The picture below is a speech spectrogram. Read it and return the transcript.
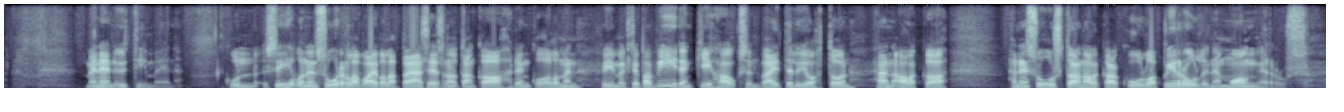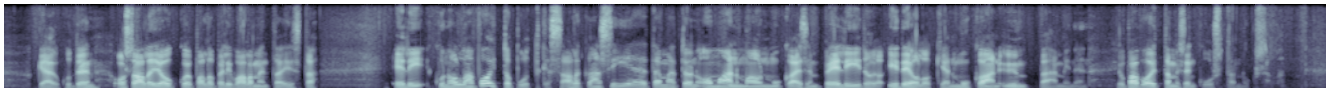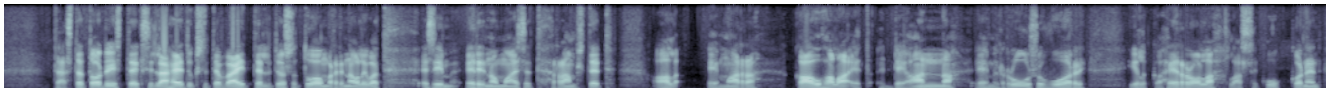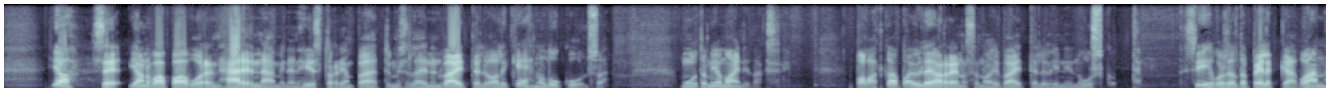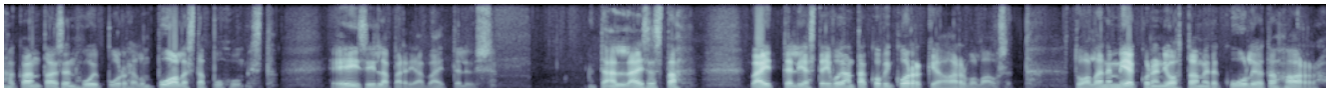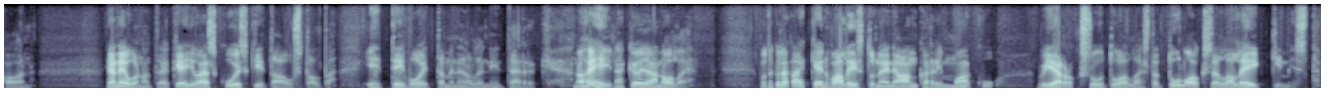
Menen ytimeen. Kun Siivonen suurella vaivalla pääsee sanotaan kahden, kolmen, viimeksi jopa viiden kihauksen väittelyjohtoon, hän alkaa, hänen suustaan alkaa kuulua pirullinen mongerus. Käy kuten osalle joukkuepallopelivalmentajista. Eli kun ollaan voittoputkessa, alkaa sietämätön oman maun mukaisen peliideologian mukaan ympääminen, jopa voittamisen kustannuksella. Tästä todisteeksi lähetykset ja väittelyt, joissa tuomarina olivat esim. erinomaiset Ramsted, Al Emara, Kauhala et De Anna, Emil Ruusuvuori, Ilkka Herola, Lasse Kukkonen ja se Jan Vapaavuoren härnääminen historian päättymisellä ennen väittelyä oli kehno lukuunsa. Muutamia mainitakseni. Palatkaapa Yle Areenassa noihin väittelyihin, niin uskotte. Sihvoselta pelkkää vanhakantaisen huippurheilun puolesta puhumista – Ei sillä pärjää väittelyissä. Tällaisesta väittelijästä ei voi antaa kovin korkeaa arvolausetta. Tuollainen Miekkonen johtaa meitä kuulijoita harhaan. Ja neuvonantaja Keijo S. kuiskii taustalta, ettei voittaminen ole niin tärkeää. No ei näköjään ole. Mutta kyllä kaikkein valistunein ja ankarin maku vieroksuu tuollaista tuloksella leikkimistä.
